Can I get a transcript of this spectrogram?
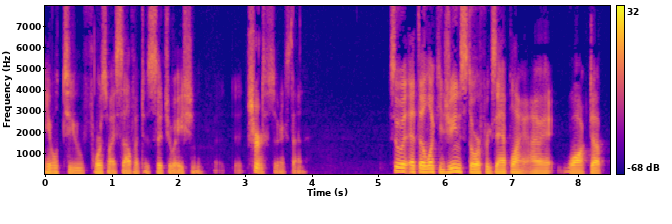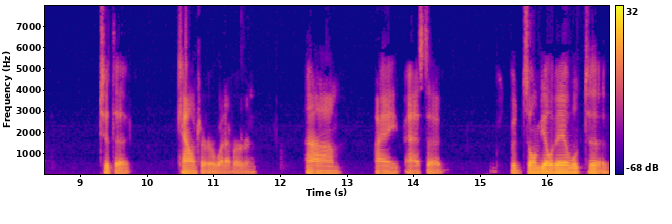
able to force myself into a situation Sure. to a certain extent. So at the Lucky Jeans store, for example, I, I walked up to the counter or whatever, and um, I asked, uh, would someone be able to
